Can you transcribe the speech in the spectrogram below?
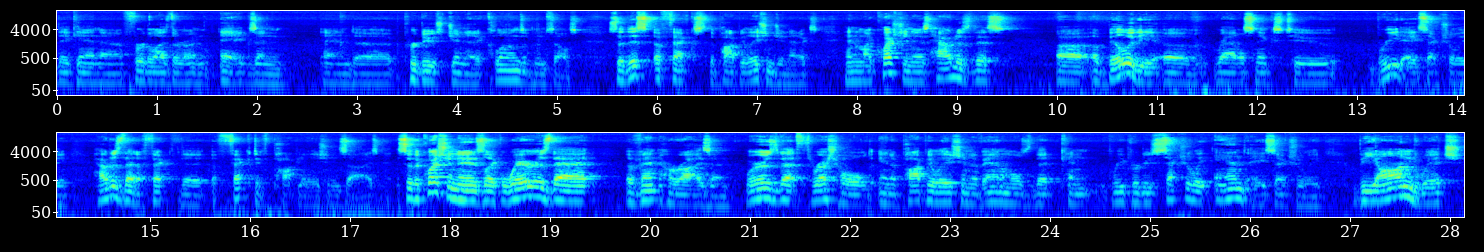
they can uh, fertilize their own eggs and and uh, produce genetic clones of themselves. So this affects the population genetics. And my question is, how does this uh, ability of rattlesnakes to breed asexually, how does that affect the effective population size? So the question is, like, where is that event horizon? Where is that threshold in a population of animals that can reproduce sexually and asexually, beyond which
